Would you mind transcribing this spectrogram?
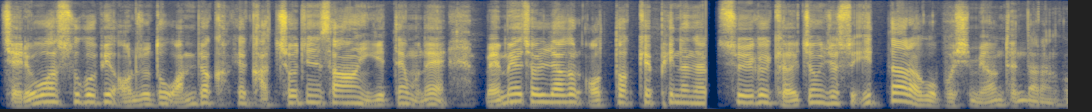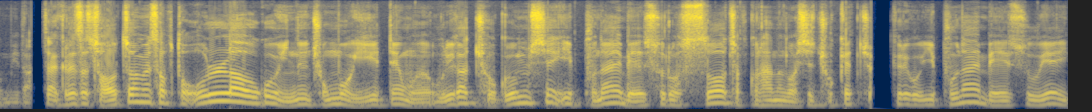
재료와 수급이 어느 정도 완벽하게 갖춰진 상황이기 때문에 매매 전략을 어떻게 피느냐 수익을 결정질 수 있다라고 보시면 된다는 겁니다. 자, 그래서 저점에서부터 올라오고 있는 종목이기 때문에 우리가 조금씩 이 분할 매수로서 접근하는 것이 좋겠죠. 그리고 이 분할 매수의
